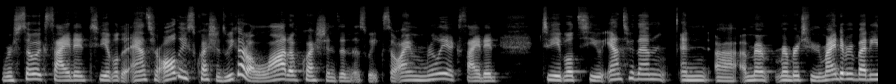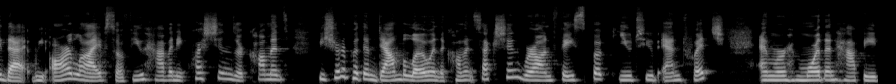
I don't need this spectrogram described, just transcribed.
we're so excited to be able to answer all these questions. We got a lot of questions in this week. So I'm really excited to be able to answer them. And uh, remember to remind everybody that we are live. So if you have any questions or comments, be sure to put them down below in the comment section. We're on Facebook, YouTube, and Twitch. And we're more than happy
